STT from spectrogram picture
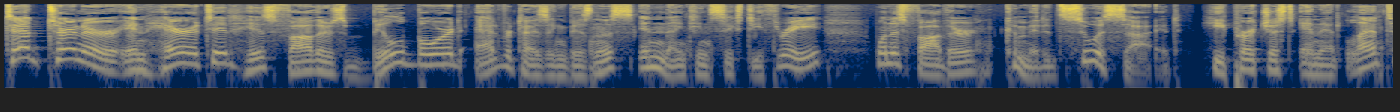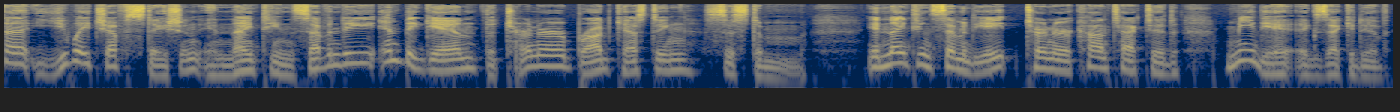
Ted Turner inherited his father's billboard advertising business in 1963 when his father committed suicide. He purchased an Atlanta UHF station in 1970 and began the Turner Broadcasting System. In 1978, Turner contacted media executive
